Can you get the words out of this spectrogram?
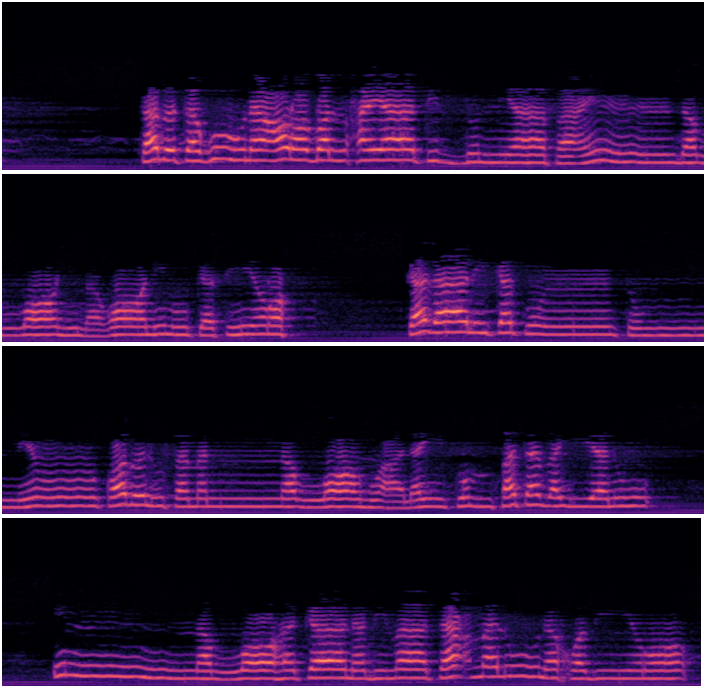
تَبْتَغُونَ عَرَضَ الْحَيَاةِ الدُّنْيَا فَعِندَ اللَّهِ مَغَانِمُ كَثِيرَةٌ. كَذَلِكَ كُنتُم مِّن قَبْلُ فَمَنَّ اللَّهُ عَلَيْكُمْ فَتَبَيَّنُوا إِنَّ اللَّهَ كَانَ بِمَا تَعْمَلُونَ خَبِيرًا.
